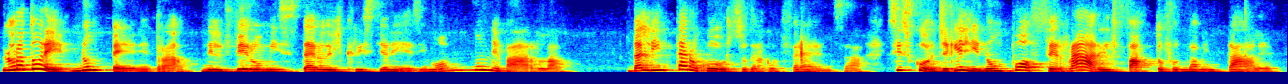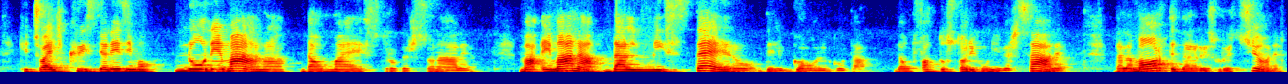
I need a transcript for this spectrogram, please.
L'oratore non penetra nel vero mistero del cristianesimo, non ne parla, Dall'intero corso della conferenza si scorge che egli non può afferrare il fatto fondamentale, che cioè il cristianesimo non emana da un maestro personale, ma emana dal mistero del Golgota, da un fatto storico universale, dalla morte e dalla risurrezione.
